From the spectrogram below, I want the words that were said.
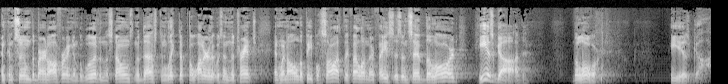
and consumed the burnt offering and the wood and the stones and the dust and licked up the water that was in the trench. And when all the people saw it, they fell on their faces and said, The Lord, He is God. The Lord, He is God.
